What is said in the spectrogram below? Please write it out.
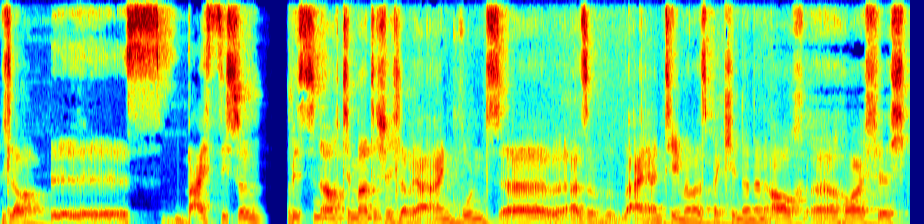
Ich glaube, äh, es beißt sich so ein bisschen auch thematisch. Ich glaube, ja, ein Grund, also ein, ein Thema, was bei Kindern dann auch häufig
